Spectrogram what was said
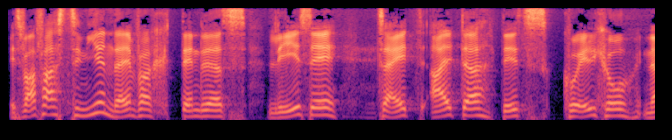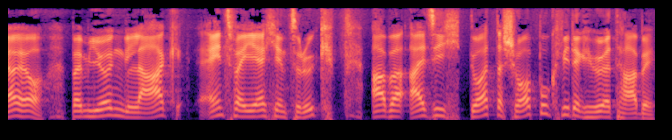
Es war faszinierend einfach, denn das Lesezeitalter des Coelho, naja, beim Jürgen lag ein, zwei Jährchen zurück, aber als ich dort das Shortbook wieder gehört habe,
